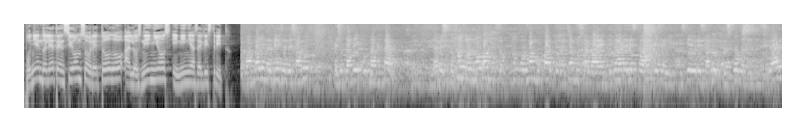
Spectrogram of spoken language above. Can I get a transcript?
poniéndole atención sobre todo a los niños y niñas del distrito. Cuando hay emergencias de salud, eso también es fundamental. Si nosotros no, vamos, no formamos parte, echamos a la entidad del Estado, que es el Ministerio de Salud, responde a sus necesidades,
